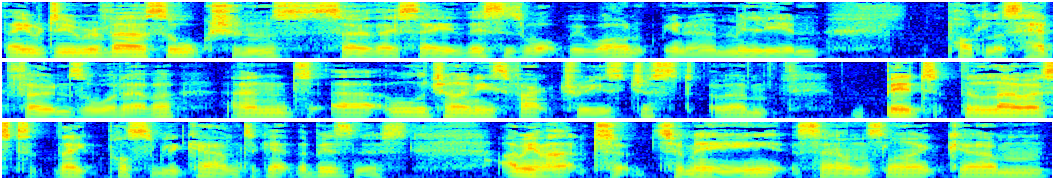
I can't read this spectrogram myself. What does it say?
they do reverse auctions, so they say this is what we want, you know, a million podless headphones or whatever, and uh, all the Chinese factories just um, bid the lowest they possibly can to get the business. I mean, that to, me sounds like, um,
